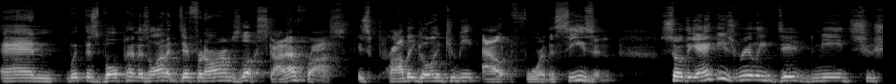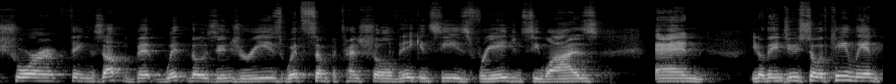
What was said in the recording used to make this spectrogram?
And with this bullpen, there's a lot of different arms. Look, Scott Effross is probably going to be out for the season. So the Yankees really did need to shore things up a bit with those injuries, with some potential vacancies free agency wise. And, you know, they do so with Kahnle. And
